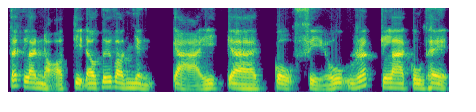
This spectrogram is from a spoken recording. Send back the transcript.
Tức là nó chỉ đầu tư vào những cái uh, cổ phiếu rất là cụ thể.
